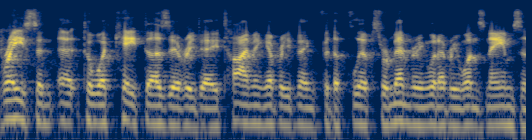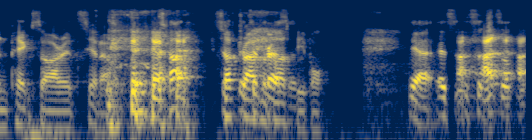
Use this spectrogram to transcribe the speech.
grace in, uh, to what Kate does every day, timing everything for the flips, remembering what everyone's names and picks are. It's you know it's tough, it's tough It's driving the bus, people. Yeah, it's I, it's, it's, I, I,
